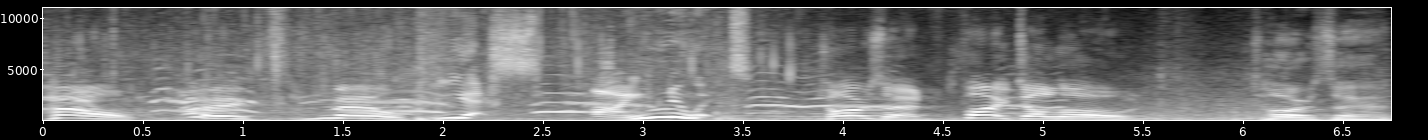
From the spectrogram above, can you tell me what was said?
How apes melt! Yes, I knew it. Tarzan, fight alone! Tarzan,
